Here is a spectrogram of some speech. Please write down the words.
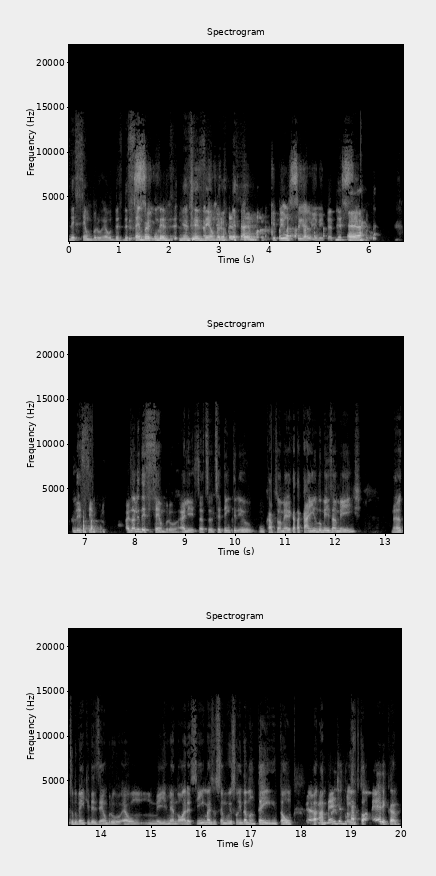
dezembro, é o de, dezembro com de, de, dezembro. Dezembro. Porque tem um C ali, né? Então é dezembro. Dezembro. Mas olha o dezembro ali. Você tem o Capitão América tá caindo mês a mês. Né? Tudo bem que dezembro é um, um mês menor, assim, mas o Sam Wilson ainda mantém. Então, É, a, a média do Capitão América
